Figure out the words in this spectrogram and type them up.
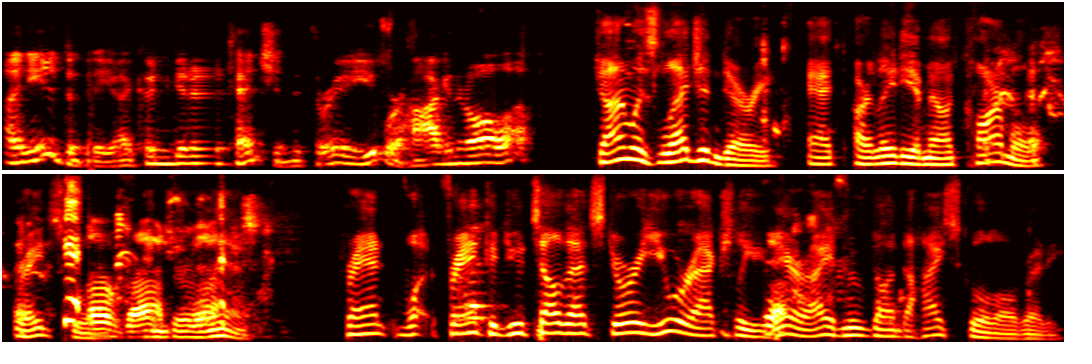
I needed to be. I couldn't get attention. The three of you were hogging it all up. John was legendary at Our Lady of Mount Carmel grade school Oh, gosh, in Berlin. yes. Fran, what, Fran, could you tell that story? You were actually Yeah. there. I had moved on to high school already.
